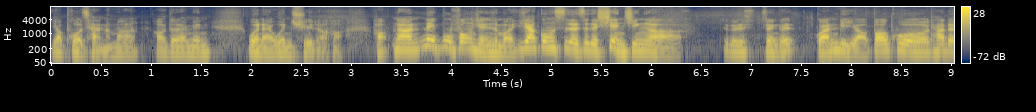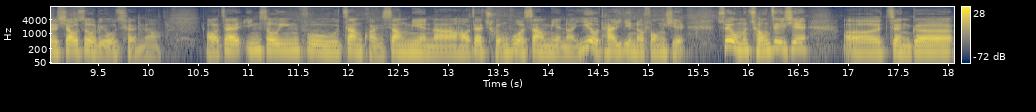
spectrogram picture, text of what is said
要破产了吗？好，都在那边问来问去的哈，好，那内部风险是什么？一家公司的这个现金啊。这个整个管理啊，包括它的销售流程呢，哦，在应收应付账款上面呢，哈，在存货上面呢，也有它一定的风险。所以，我们从这些呃整个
